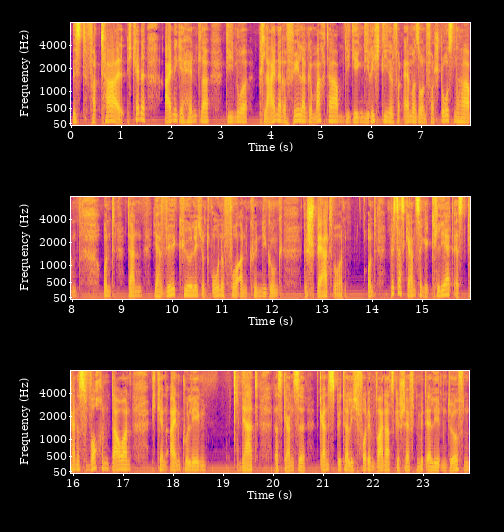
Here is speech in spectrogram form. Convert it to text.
ist fatal. Ich kenne einige Händler, die nur kleinere Fehler gemacht haben, die gegen die Richtlinien von Amazon verstoßen haben und dann ja willkürlich und ohne Vorankündigung gesperrt wurden. Und bis das Ganze geklärt ist, kann es Wochen dauern. Ich kenne einen Kollegen, der hat das Ganze ganz bitterlich vor dem Weihnachtsgeschäft miterleben dürfen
